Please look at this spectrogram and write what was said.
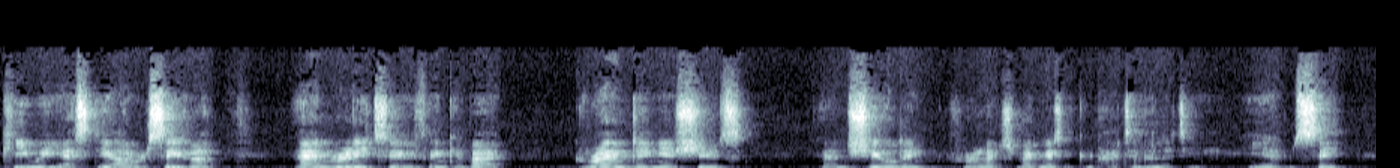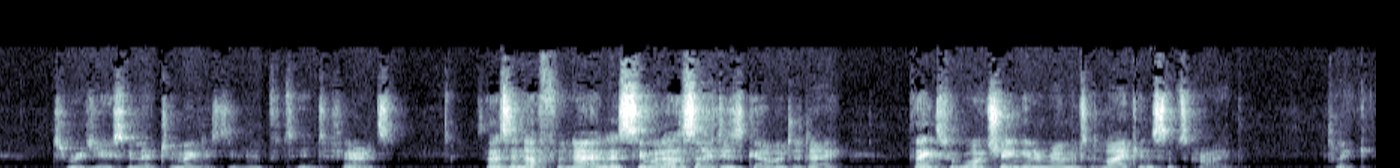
Kiwi SDR receiver and really to think about grounding issues and shielding for electromagnetic compatibility, EMC, to reduce electromagnetic interference. So that's enough for now. Let's see what else I discover today. Thanks for watching and remember to like and subscribe. Click.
